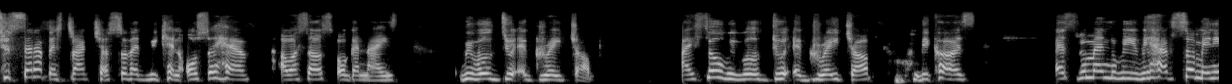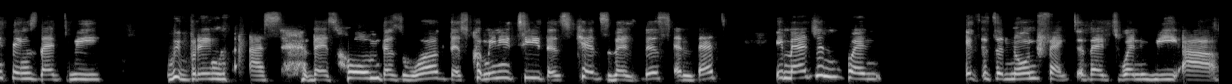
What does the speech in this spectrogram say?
to set up a structure so that we can also have ourselves organized, we will do a great job. I feel we will do a great job because as women, we, we have so many things that we we bring with us. There's home, there's work, there's community, there's kids, there's this and that. Imagine when it, it's a known fact that when we are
